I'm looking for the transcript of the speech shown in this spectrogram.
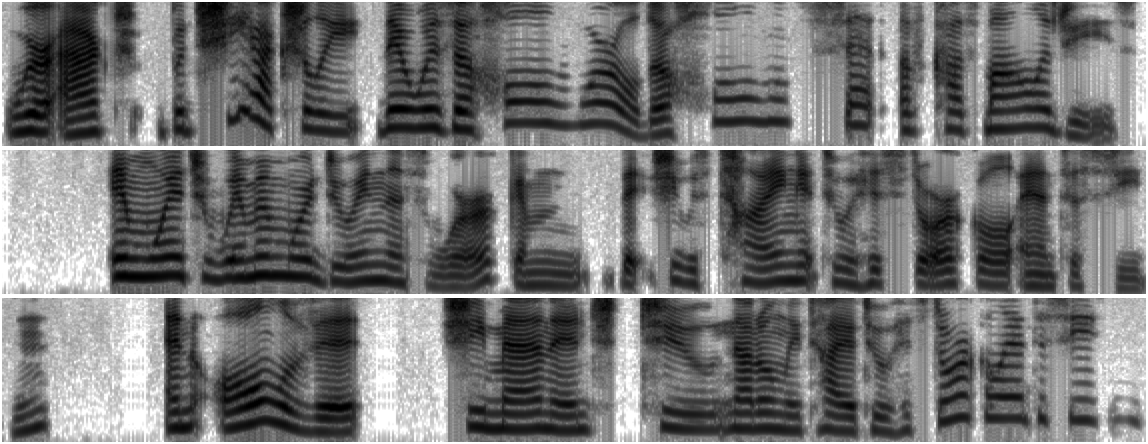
We're actually, but she actually, there was a whole world, a whole set of cosmologies in which women were doing this work and that she was tying it to a historical antecedent. And all of it, she managed to not only tie it to a historical antecedent,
